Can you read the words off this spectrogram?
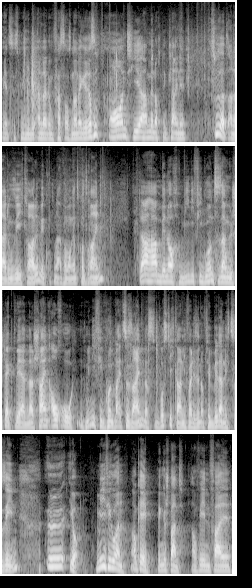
Jetzt ist mir hier die Anleitung fast auseinandergerissen. Und hier haben wir noch eine kleine Zusatzanleitung, sehe ich gerade. Wir gucken einfach mal ganz kurz rein. Da haben wir noch, wie die Figuren zusammengesteckt werden. Da scheinen auch oh, Minifiguren bei zu sein. Das wusste ich gar nicht, weil die sind auf den Bildern nicht zu sehen. Äh, ja, Minifiguren. Okay, bin gespannt. Auf jeden Fall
